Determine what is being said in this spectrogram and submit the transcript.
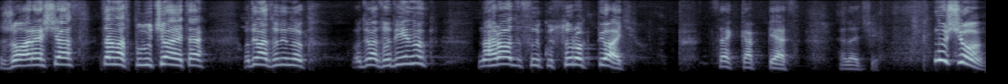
жаре зараз. Це у нас виходить 11 годинок, 11 годинок на градуснику 45. Це капець, глядачі. Ну що,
